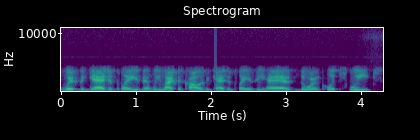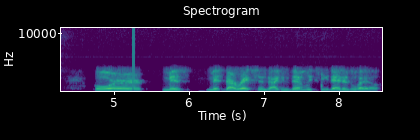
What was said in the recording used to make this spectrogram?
with the gadget plays that we like to call it, the gadget plays he has doing quick sweeps or miss misdirections. I can definitely see that as well.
